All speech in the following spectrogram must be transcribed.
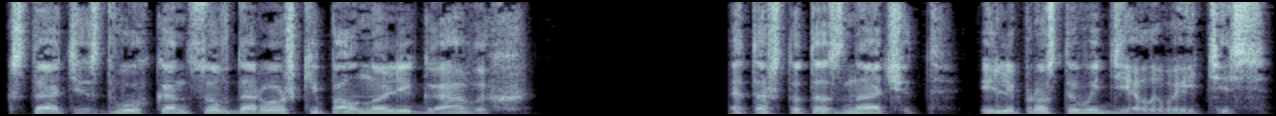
Кстати, с двух концов дорожки полно легавых. Это что-то значит или просто выделываетесь?»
